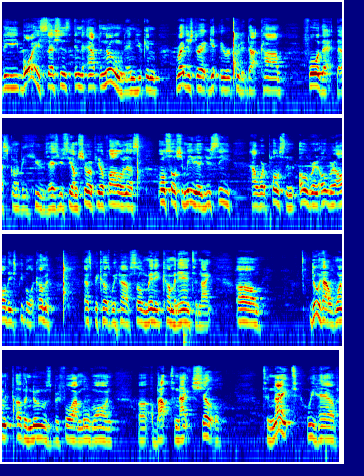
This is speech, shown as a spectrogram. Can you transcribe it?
the boys sessions in the afternoon. And you can register at getmerecruited.com for that. That's going to be huge. As you see, I'm sure if you're following us on social media, you see how we're posting over and over. All these people are coming. That's because we have so many coming in tonight. Um, do have one other news before I move on uh, about tonight's show. Tonight we have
